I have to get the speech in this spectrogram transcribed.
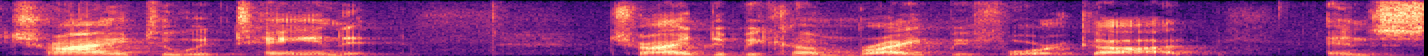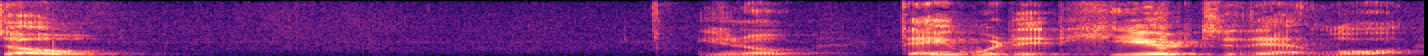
trying to attain it, trying to become right before God. And so, you know, they would adhere to that law.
